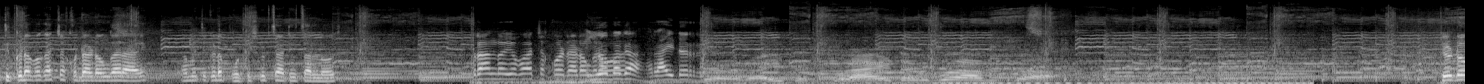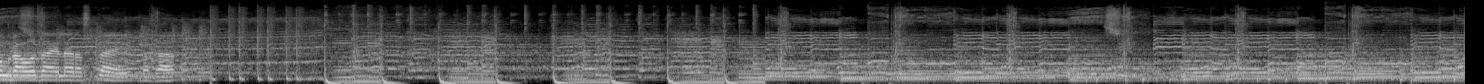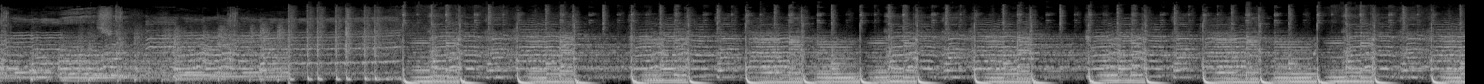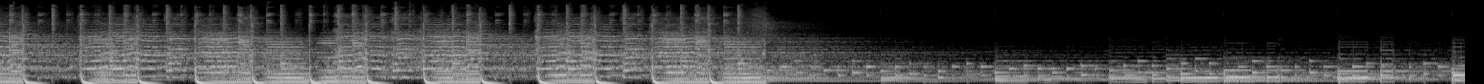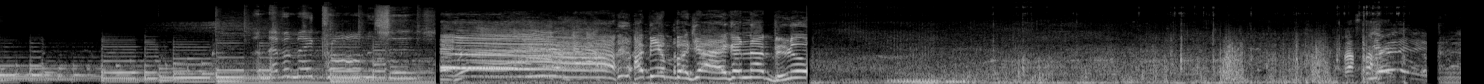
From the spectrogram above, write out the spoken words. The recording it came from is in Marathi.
तिकडं बघा चकोडा डोंगर आहे. आम्ही तिकडं फोटोशूटसाठी चाललो आहोत. मित्रांनो बघा चकोडा डोंगर. बघा रायडर ते डोंगरावर जायला रस्ता आहे बघा. अभी मज़ा आएगा ना भिड़ो।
